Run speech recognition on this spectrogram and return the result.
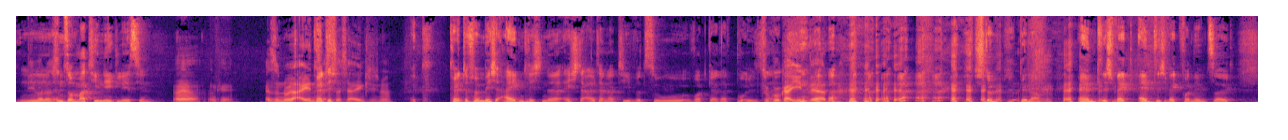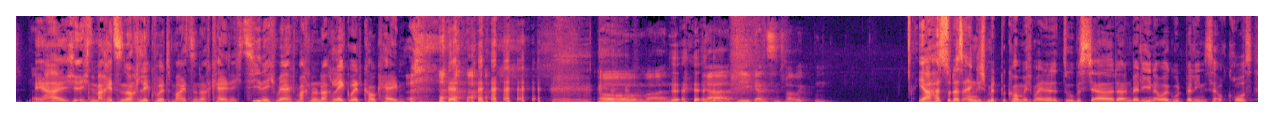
wie war das? in so einem Martini-Gläschen. Ah ja, okay. Also 01 könnte ist das ja eigentlich, ne? Könnte für mich eigentlich eine echte Alternative zu Wodka Red Bull sein. Zu Kokain werden. Stimmt, genau. Endlich weg, endlich weg von dem Zeug. Nein. Ja, ich, ich mache jetzt nur noch Liquid, mache jetzt nur noch kein, ich ziehe nicht mehr, ich mache nur noch Liquid Cocaine. oh Mann. Ja, die ganzen Verrückten. Ja, hast du das eigentlich mitbekommen? Ich meine, du bist ja da in Berlin, aber gut, Berlin ist ja auch groß.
